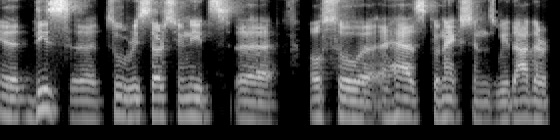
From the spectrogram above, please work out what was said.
uh, these uh, two research units uh, also uh, has connections with other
